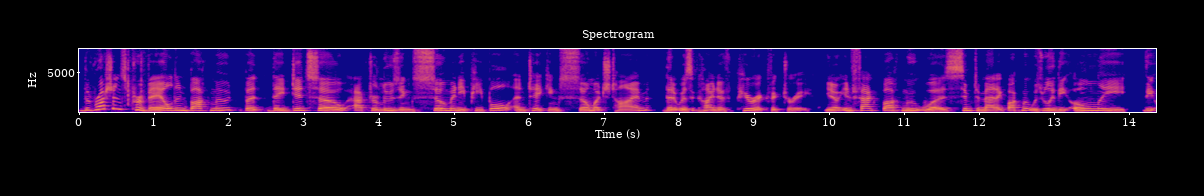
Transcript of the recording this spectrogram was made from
The Russians prevailed in Bakhmut, but they did so after losing so many people and taking so much time that it was a kind of Pyrrhic victory. You know, in fact, Bakhmut was symptomatic. Bakhmut was really the only the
